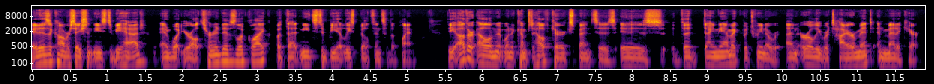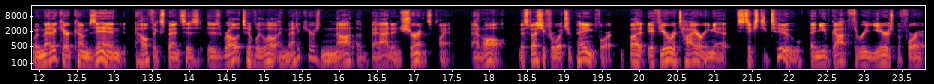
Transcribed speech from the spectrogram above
It is a conversation that needs to be had and what your alternatives look like, but that needs to be at least built into the plan. The other element when it comes to healthcare expenses is the dynamic between a, an early retirement and Medicare. When Medicare comes in, health expenses is relatively low, and Medicare is not a bad insurance plan at all, especially for what you're paying for it. But if you're retiring at 62, then you've got three years before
